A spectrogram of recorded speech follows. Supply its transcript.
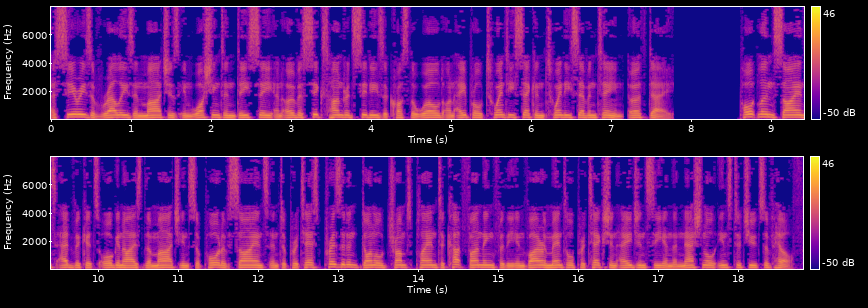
a series of rallies and marches in Washington, D.C. and over 600 cities across the world on April 22, 2017 Earth Day. Portland science advocates organized the march in support of science and to protest President Donald Trump's plan to cut funding for the Environmental Protection Agency and the National Institutes of Health.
